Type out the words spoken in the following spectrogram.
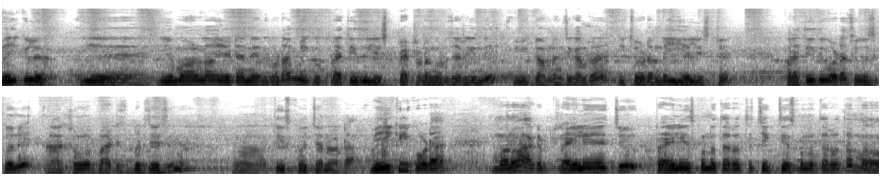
వెహికల్ ఏ ఏ మోడల్లో ఏటనేది కూడా మీకు ప్రతిదీ లిస్ట్ పెట్టడం కూడా జరిగింది. మీకు గమనించగలరు? ఇది చూడండి ఇయే లిస్ట్. ప్రతిదీ కూడా చూసుకొని యాక్షన్లో పార్టిసిపేట్ చేసి తీసుకోవచ్చు అనమాట వెహికల్ కూడా మనం అక్కడ ట్రైల్ వేయచ్చు ట్రైల్ వేసుకున్న తర్వాత చెక్ చేసుకున్న తర్వాత మనం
